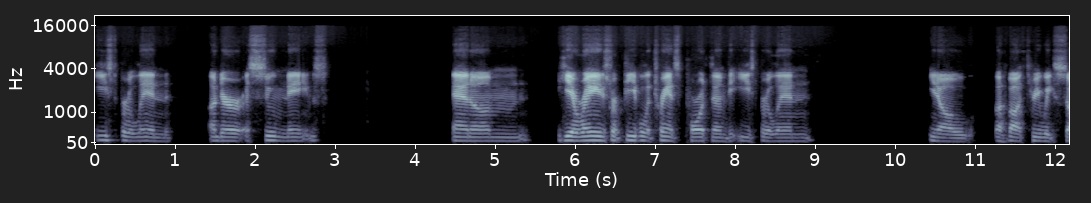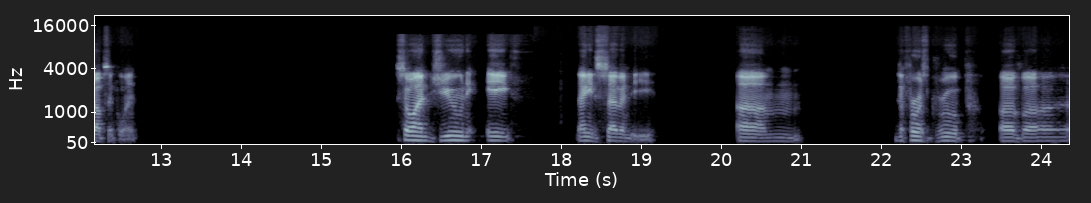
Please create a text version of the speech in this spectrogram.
East Berlin under assumed names. And um, he arranged for people to transport them to East Berlin, you know, about three weeks subsequent. So on June 8th, 1970, um, the first group of uh,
